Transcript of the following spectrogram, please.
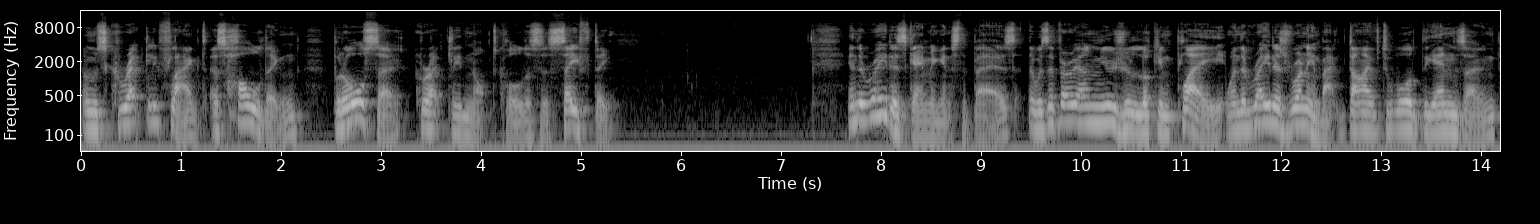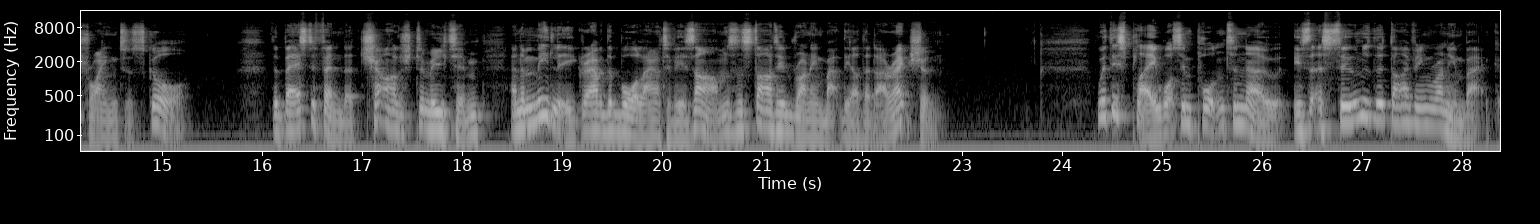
and was correctly flagged as holding, but also correctly not called as a safety. In the Raiders game against the Bears, there was a very unusual looking play when the Raiders running back dived toward the end zone trying to score. The Bears defender charged to meet him and immediately grabbed the ball out of his arms and started running back the other direction. With this play, what's important to know is that as soon as the diving running back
